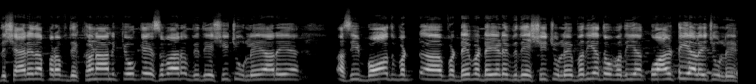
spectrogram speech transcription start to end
ਦੁਸ਼ਹਿਰੇ ਦਾ ਪਰਵ ਦੇਖਣ ਆਉਣ ਕਿਉਂਕਿ ਇਸ ਵਾਰ ਵਿਦੇਸ਼ੀ ਝੂਲੇ ਆ ਰਹੇ ਆ। ਅਸੀਂ ਬਹੁਤ ਵੱਡ- ਵੱਡੇ ਵੱਡੇ ਜਿਹੜੇ ਵਿਦੇਸ਼ੀ ਝੂਲੇ, ਵਧੀਆ ਤੋਂ ਵਧੀਆ ਕੁਆਲਿਟੀ ਵਾਲੇ ਝੂਲੇ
